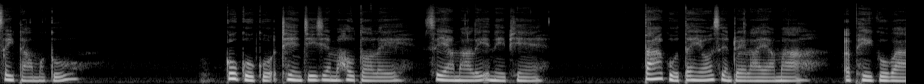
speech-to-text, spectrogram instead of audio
စိတ်တောင်မကူကိုကိုကိုအထင်ကြီးခြင်းမဟုတ်တော့လဲဆရာမလေးအနေဖြင့်တားကိုတန်ရောစင်တွေ့လာရမှအဖေကိုပါ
